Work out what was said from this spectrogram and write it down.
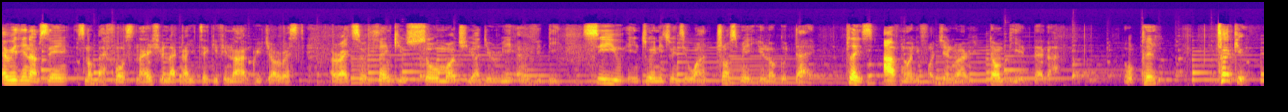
Everything I'm saying is not by force. Now, if you like and you take, if you not agree, you rest. All right. So thank you so much. You are the real MVP. See you in 2021. Trust me, you're not gonna die. Please have money for January. Don't be a beggar. Okay? Thank you.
